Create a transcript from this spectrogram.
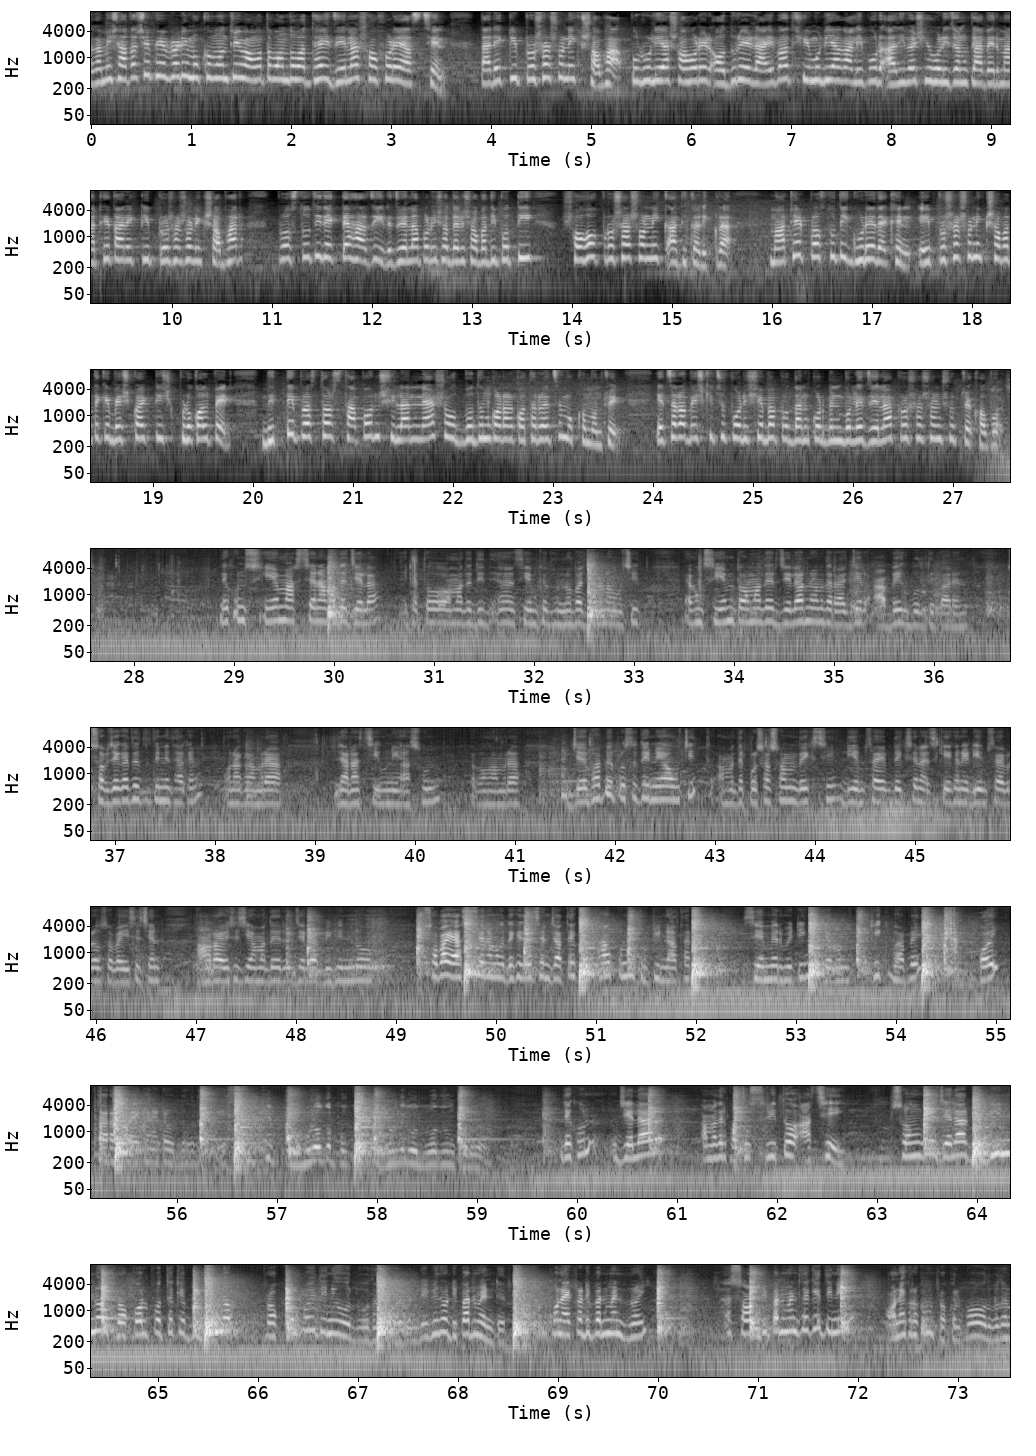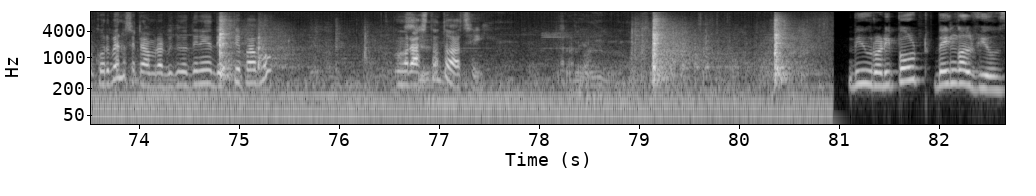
আগামী সাতাশে ফেব্রুয়ারি মুখ্যমন্ত্রী মমতা বন্দ্যোপাধ্যায় জেলা সফরে আসছেন। তার একটি প্রশাসনিক সভা। পুরুলিয়া শহরের অদূরে রায়বাদ শিমুলিয়া, কালীপুর আদিবাসী হরিজন ক্লাবের মাঠে তার একটি প্রশাসনিক সভার প্রস্তুতি দেখতে হাজির জেলা পরিষদের সভাধিপতি সহ প্রশাসনিক আধিকারিকরা। মাঠের প্রস্তুতি ঘুরে দেখেন। এই প্রশাসনিক সভা থেকে বেশ কয়েকটি প্রকল্পের ভিত্তিপ্রস্তর স্থাপন, শিলান্যাস ও উদ্বোধন করার কথা রয়েছে মুখ্যমন্ত্রীর। এছাড়াও বেশ কিছু পরিষেবা প্রদান করবেন বলে জেলা প্রশাসন সূত্রে খবর। দেখুন সিএম আসছেন আমাদের জেলা। এটা তো আমাদের সিএমকে ধন্যবাদ জানানো উচিত। এবং সিএম তো আমাদের জেলার নয়, আমাদের রাজ্যের আবেগ বলতে পারেন। সব জায়গাতে তো তিনি থাকেন। ওনাকে আমরা জানাচ্ছি, উনি আসুন। এবং আমরা যেভাবে প্রস্তুতি নেওয়া উচিত, আমাদের প্রশাসন দেখছে ডিএম সাহেব দেখছেন। আজকে এখানে ডিএম সাহেবরাও সবাই এসেছেন। আমরাও এসেছি আমাদের জেলার বিভিন্ন, সবাই আসছেন এবং দেখে যাচ্ছেন, যাতে কোথাও কোনো ত্রুটি না থাকে। সিএমের মিটিং যেমন ঠিকভাবে হয় তারা আমরা এখানে একটা উদ্যোগ মূলত উদ্বোধন দেখুন জেলার আমাদের পথশ্রী তো আছেই। সঙ্গে জেলার বিভিন্ন প্রকল্প থেকে বিভিন্ন প্রকল্পই তিনি উদ্বোধন করবেন বিভিন্ন ডিপার্টমেন্টের। কোনো একটা ডিপার্টমেন্ট নয়। সব ডিপার্টমেন্ট থেকে তিনি অনেক রকম প্রকল্প উদ্বোধন করবেন সেটা আমরা বিগত দিনে দেখতে পাবো। রাস্তা তো আছেই। Bureau report Bengal views.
